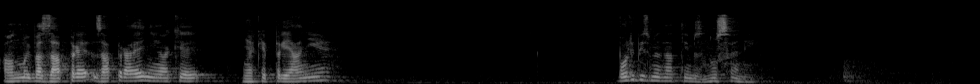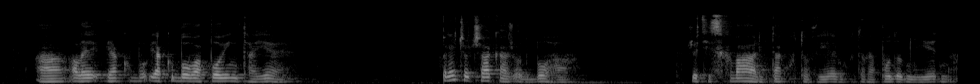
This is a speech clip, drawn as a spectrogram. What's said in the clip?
a on mu iba zapre, zapraje nejaké, nejaké prianie. Boli by sme nad tým znusení. A, ale Jakubo, Jakubova pointa je, prečo čakáš od Boha, že ti schváli takúto vieru, ktorá podobne jedná.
